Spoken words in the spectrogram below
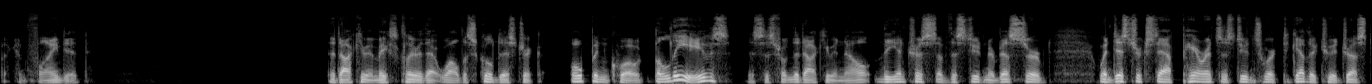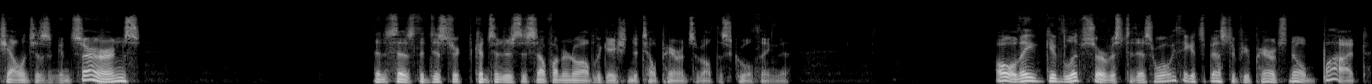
If I can find it. The document makes clear that while the school district open quote believes this is from the document now the interests of the student are best served when district staff parents and students work together to address challenges and concerns then it says the district considers itself under no obligation to tell parents about the school thing. Oh, they give lip service to this. Well, we think it's best if your parents know, but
